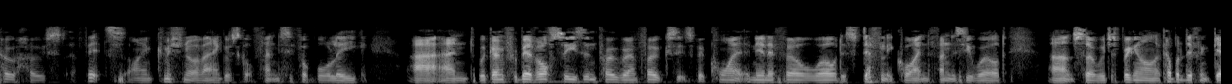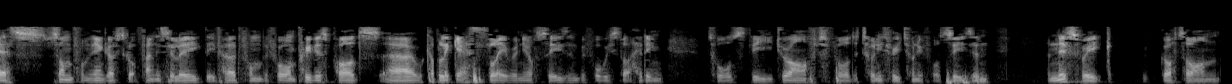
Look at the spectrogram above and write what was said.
co-host Fitz. I'm commissioner of Anglo Scott Fantasy Football League. Uh, and we're going for a bit of an off-season program, folks. It's a bit quiet in the NFL world. It's definitely quiet in the fantasy world. Um, so we're just bringing on a couple of different guests, some from the Anglo Scott Fantasy League that you've heard from before on previous pods, uh, a couple of guests later in the off season before we start heading towards the draft for the 23-24 season. And this week we've got on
